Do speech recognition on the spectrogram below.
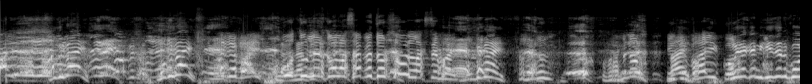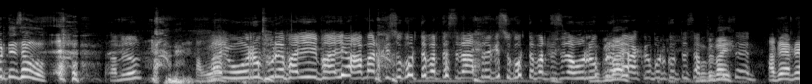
ভাই মুকুল ভাই মুকুল ভাই আরে ভাই পুতুলের গলা চাপে ধরছে লাগছে ভাই। মুকুল ভাই আমিনুল এই ভাই ওই দেখেন কি যেন করতেছে আমিনুল ভাই ওর উপরে ভাই ভাই আমার কিছু করতে পারতেছে না আপনি কিছু করতে পারতেছে না ওর উপরে আক্রমণ করতেছে আপনি মুকুল ভাই দেখছেন? আপনি আপনি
